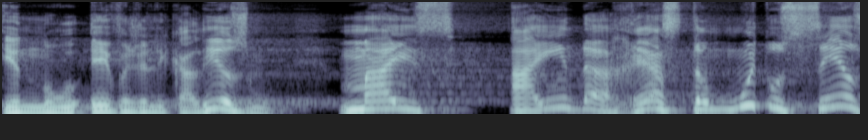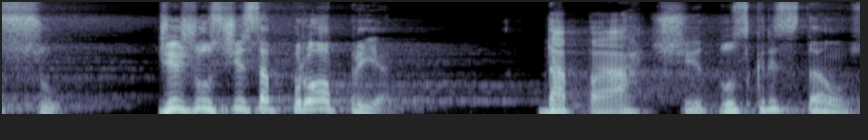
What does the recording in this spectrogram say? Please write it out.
e no evangelicalismo, mas ainda resta muito senso de justiça própria da parte dos cristãos,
